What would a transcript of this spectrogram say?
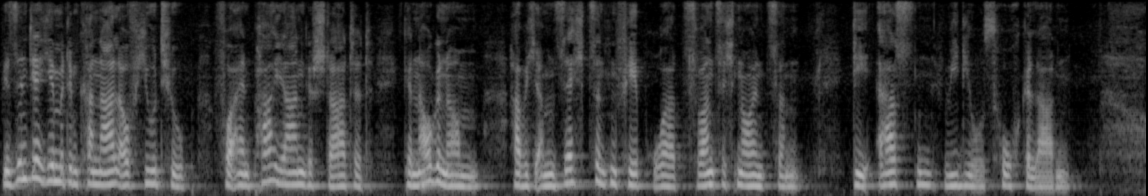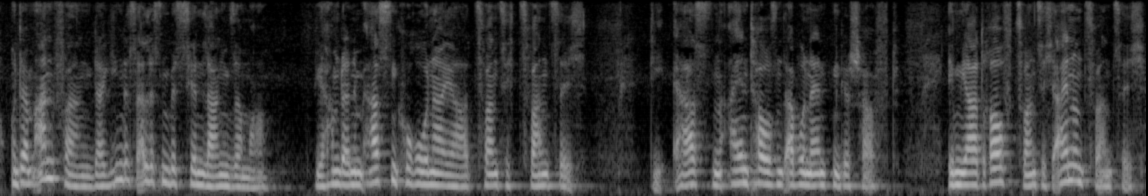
Wir sind ja hier mit dem Kanal auf YouTube vor ein paar Jahren gestartet. Genau genommen habe ich am 16. Februar 2019 die ersten Videos hochgeladen. Und am Anfang, da ging das alles ein bisschen langsamer. Wir haben dann im ersten Corona-Jahr 2020 die ersten 1000 Abonnenten geschafft. Im Jahr drauf, 2021,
